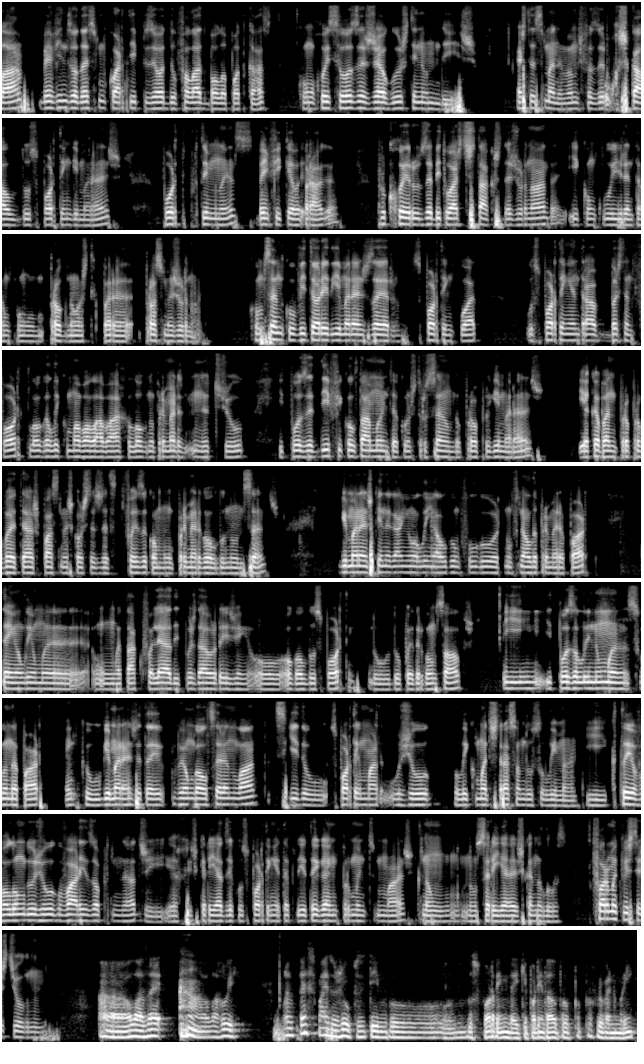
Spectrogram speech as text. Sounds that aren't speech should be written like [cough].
Olá, bem-vindos ao 14 episódio do Falar de Bola Podcast com Rui Souza, José Augusto e Nuno Dias. Esta semana vamos fazer o rescaldo do Sporting Guimarães, Porto Portimonense, Benfica Praga, percorrer os habituais destaques da jornada e concluir então com o prognóstico para a próxima jornada. Começando com o Vitória de Guimarães 0, Sporting 4. O Sporting entra bastante forte, logo ali com uma bola à barra, logo no primeiro minuto de jogo, e depois a dificultar muito a construção do próprio Guimarães e acabando por aproveitar espaço nas costas da defesa, como o primeiro gol do Nuno Santos. Guimarães que ainda ganhou ali algum fulgor no final da primeira parte. Tem ali uma, um ataque falhado e depois dá origem ao, ao gol do Sporting, do, do Pedro Gonçalves. E, e, depois ali numa segunda parte em que o Guimarães até vê um gol ser anulado, de seguida o Sporting mata o jogo ali com uma distração do Suleiman e que teve ao longo do jogo várias oportunidades e arriscaria a dizer que o Sporting até podia ter ganho por muito mais, que não, não seria escandaloso. De que forma que viste este jogo, Nuno? Ah, olá Zé, [coughs] olá Rui. Penso mais um jogo positivo do, do Sporting, da equipa orientada por, por, por Ruben Amorim,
